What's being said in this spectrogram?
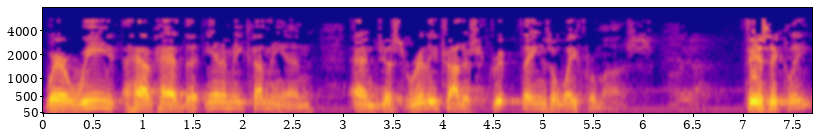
where we have had the enemy come in and just really try to strip things away from us. Physically,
